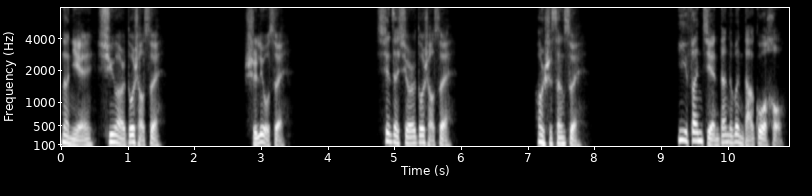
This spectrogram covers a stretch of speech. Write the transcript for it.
那年薰儿多少岁？十六岁。现在薰儿多少岁？二十三岁。一番简单的问答过后，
